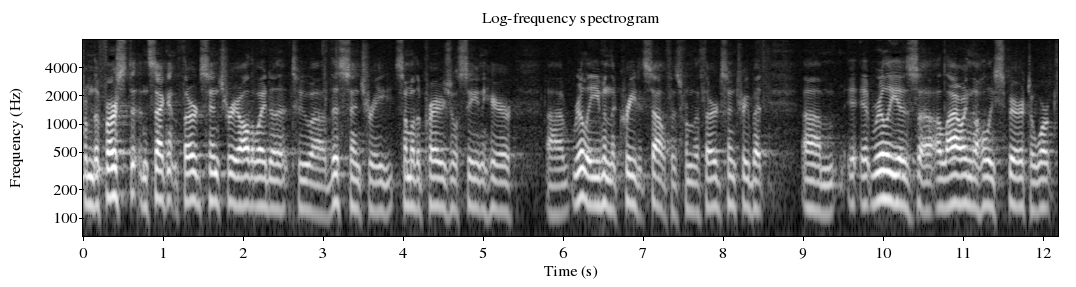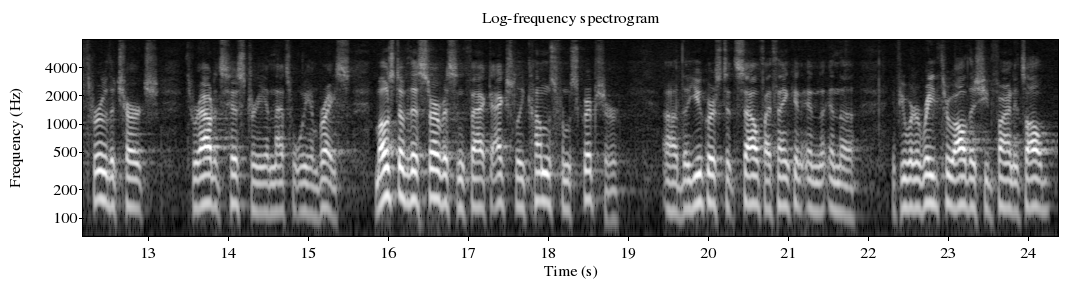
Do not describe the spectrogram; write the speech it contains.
from the first and second, third century all the way to, to uh, this century, some of the prayers you'll see in here, uh, really even the creed itself is from the third century, but um, it, it, really is uh, allowing the Holy Spirit to work through the church throughout its history, and that's what we embrace. Most of this service, in fact, actually comes from Scripture. Uh, the Eucharist itself, I think, in, in, the, in the if you were to read through all this, you'd find it's all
